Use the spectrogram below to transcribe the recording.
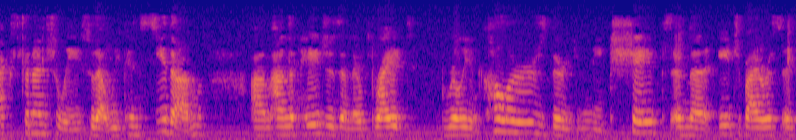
exponentially so that we can see them um, on the pages and their bright, brilliant colors, their unique shapes, and then each virus is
